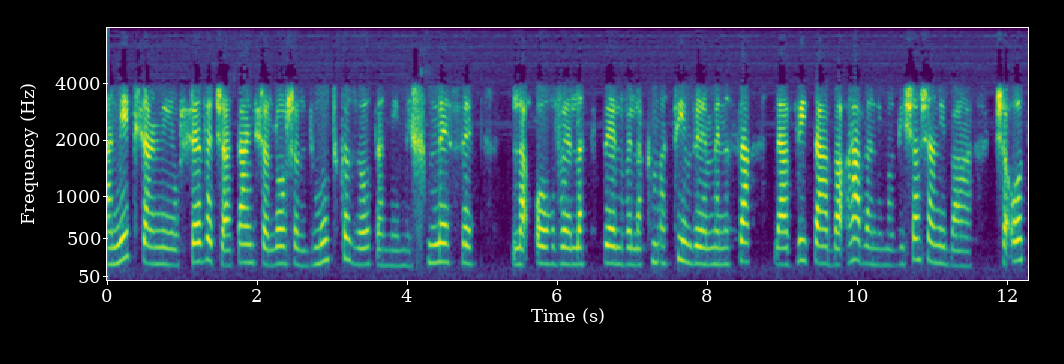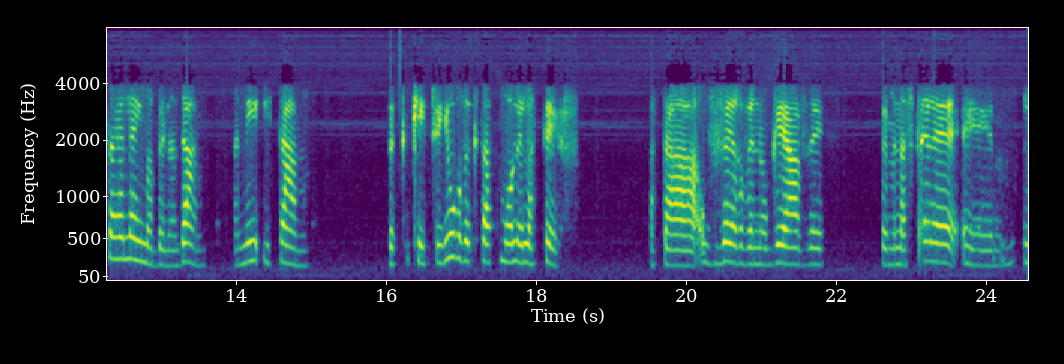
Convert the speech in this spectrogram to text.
אני, כשאני יושבת שעתיים-שלוש על דמות כזאת, אני נכנסת לאור ולצל ולקמטים ומנסה להביא את ההבעה, ואני מרגישה שאני בשעות האלה עם הבן אדם. אני איתם. כי ציור זה קצת כמו ללטף. אתה עובר ונוגע ו... ומנסה אה,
